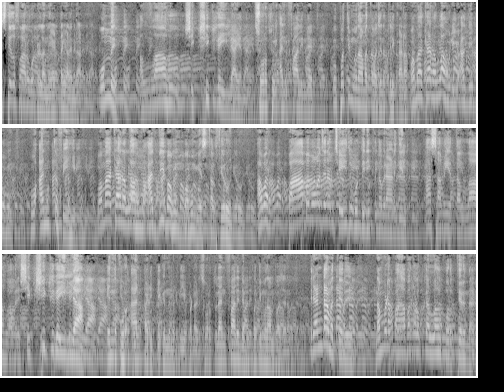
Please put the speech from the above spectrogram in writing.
ഇസ്തിഗ്ഫാർ കൊണ്ടുള്ള നേട്ടങ്ങൾ എന്താണ്? ഒന്ന് അള്ളാഹു ശിക്ഷിക്കുകയില്ല എന്നാണ്. സൂറത്തുൽ അൻഫാലിന്റെ മുപ്പത്തിമൂന്നാമത്തെ വചനത്തിൽ കാണാം. അവർ പാപമോചനം ചെയ്തുകൊണ്ടിരിക്കുന്നവരാണെങ്കിൽ ആ സമയത്ത് അള്ളാഹു അവരെ ശിക്ഷിക്കുകയില്ല എന്ന് ഖുർആൻ പഠിപ്പിക്കുന്നുണ്ട് പ്രിയപ്പെട്ടവർ. സൂറത്തുൽ അൻഫാലിന്റെ മുപ്പത്തിമൂന്നാമത്തെ വചനം. രണ്ടാമത്തേത് നമ്മുടെ പാപങ്ങളൊക്കെ അള്ളാഹു പുറത്തിരുന്നാൽ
